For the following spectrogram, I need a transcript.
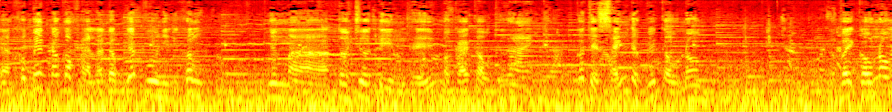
À, không biết nó có phải là độc nhất vô nhị không nhưng mà tôi chưa tìm thấy một cái cầu thứ hai có thể sánh được với cầu Nôm. Vậy cầu Nôm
